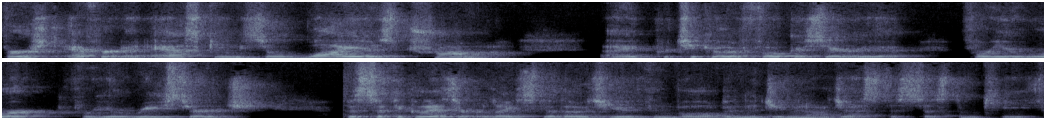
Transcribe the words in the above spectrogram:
first effort at asking so, why is trauma a particular focus area for your work, for your research, specifically as it relates to those youth involved in the juvenile justice system, Keith?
